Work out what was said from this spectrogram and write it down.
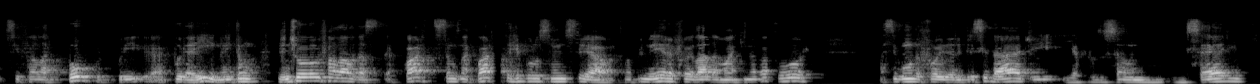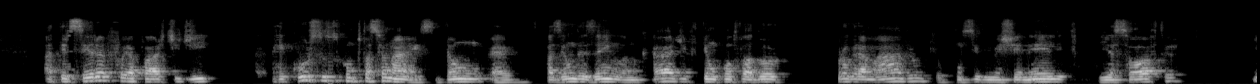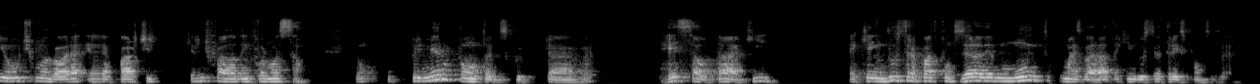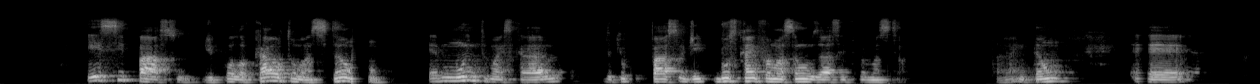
se falar pouco por, por aí, né? Então, a gente ouve falar da quarta, estamos na quarta revolução industrial. Então, a primeira foi lá da máquina a vapor, a segunda foi da eletricidade e a produção em, em série, a terceira foi a parte de recursos computacionais. Então, é, fazer um desenho lá no CAD, ter um controlador programável, que eu consigo mexer nele via software. E o último agora é a parte que a gente fala da informação. Então, o primeiro ponto a, a ressaltar aqui é que a indústria 4.0 é muito mais barata que a indústria 3.0. Esse passo de colocar automação é muito mais caro do que o passo de buscar informação, usar essa informação. Tá? Então, é,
